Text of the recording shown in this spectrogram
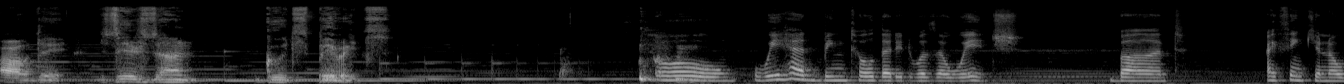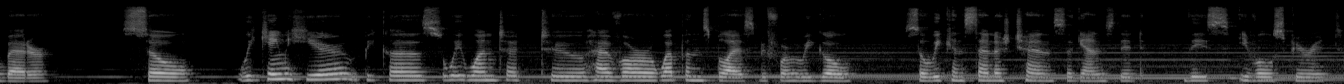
all the Zirzan good spirits. Oh, we had been told that it was a witch, but I think you know better. So we came here because we wanted to have our weapons blessed before we go, so we can stand a chance against it, this evil spirit.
